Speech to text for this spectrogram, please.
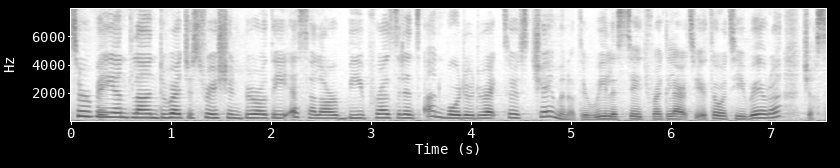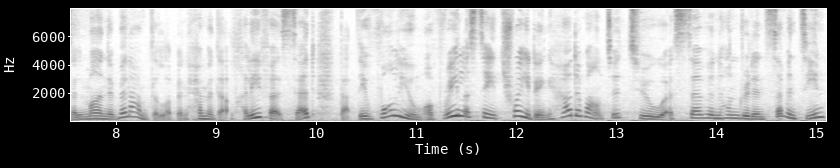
Survey and Land Registration Bureau, the SLRB President and Board of Directors Chairman of the Real Estate Regulatory Authority, RERA, Sheikh Salman bin Abdullah bin Hamad Al Khalifa, said that the volume of real estate trading had amounted to 717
